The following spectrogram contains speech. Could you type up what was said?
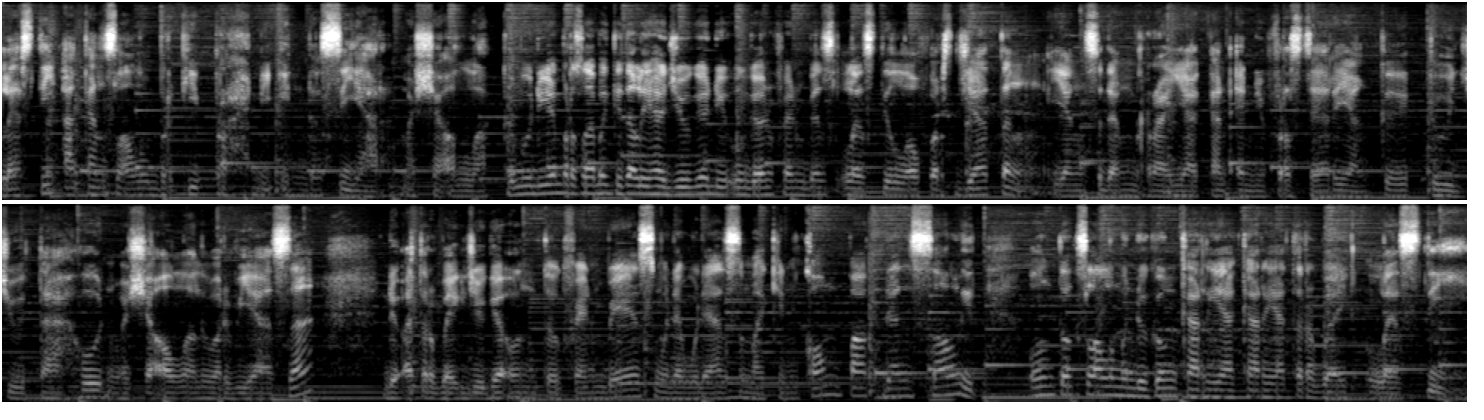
Lesti akan selalu berkiprah di Indosiar, Masya Allah. Kemudian persahabat kita lihat juga di unggahan fanbase Lesti Lovers Jateng yang sedang merayakan anniversary yang ke-7 tahun, Masya Allah luar biasa. Doa terbaik juga untuk fanbase, mudah-mudahan semakin kompak dan solid untuk selalu mendukung karya-karya terbaik Lesti.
